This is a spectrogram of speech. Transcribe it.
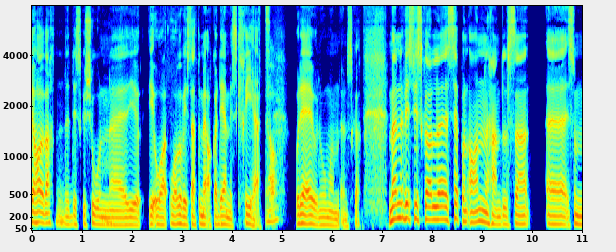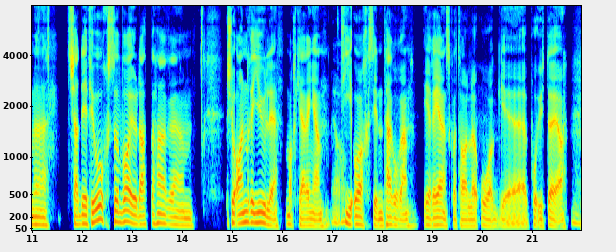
det, har jo vært en diskusjon eh, i, i årevis, dette med akademisk frihet. Ja. Og det er jo noe man ønsker. Men hvis vi skal eh, se på en annen hendelse eh, som eh, skjedde i fjor, så var jo dette her eh, 22. juli-markeringen, ja. ti år siden terroren i regjeringskvartalet og eh, på Utøya. Mm.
